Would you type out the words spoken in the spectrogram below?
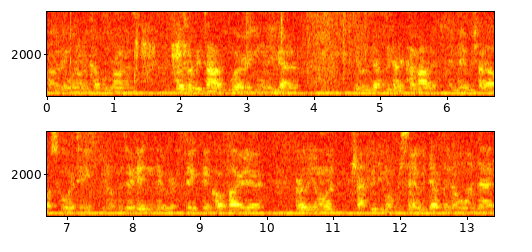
Uh, they went on a couple runs. There's going to be times where, you know, you got to, you know, definitely got to come out and, and, maybe try to outscore a team, you know, because they're hitting, they were, they, they caught fire there early on, shot 51%. We definitely don't want that.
